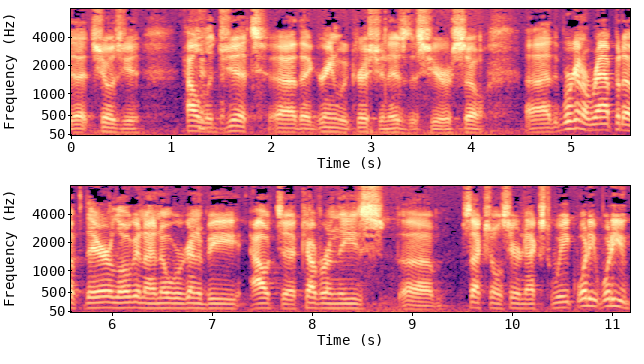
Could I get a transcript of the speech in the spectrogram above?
that shows you how legit uh, that Greenwood Christian is this year. So uh, we're going to wrap it up there, Logan. I know we're going to be out uh, covering these uh, sectionals here next week. What do you what do you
